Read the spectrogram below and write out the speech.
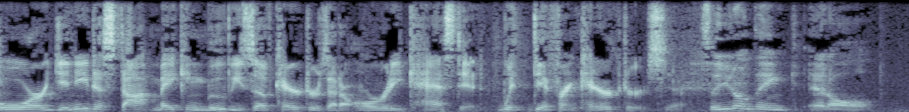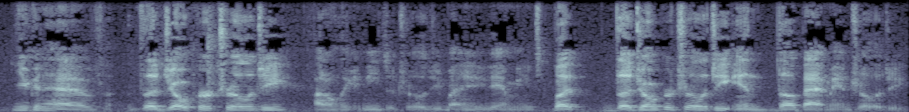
or you need to stop making movies of characters that are already casted with different characters. Yeah. So you don't think at all you can have the Joker trilogy? I don't think it needs a trilogy by any damn means, but the Joker trilogy and the Batman trilogy,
